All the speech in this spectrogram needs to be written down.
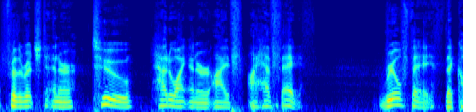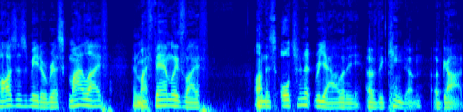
for the rich to enter? Two, how do I enter? I've, I have faith, real faith that causes me to risk my life and my family's life on this alternate reality of the kingdom of God.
